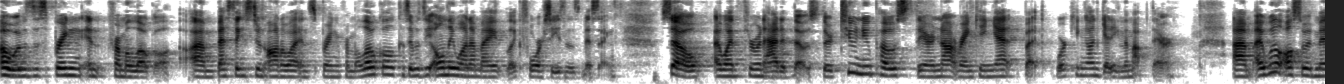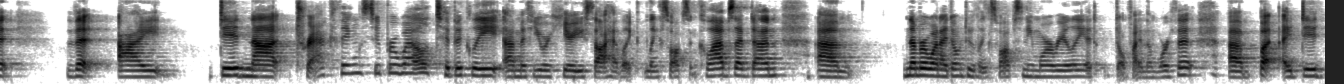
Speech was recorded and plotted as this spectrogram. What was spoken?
Oh, it was the spring in, from a local. Um, best things to do in Ottawa in spring from a local because it was the only one of my like four seasons missing. So I went through and added those. There are two new posts. They are not ranking yet, but working on getting them up there. Um, I will also admit that I did not track things super well. Typically, um, if you were here, you saw I have like link swaps and collabs I've done. Um, number one, I don't do link swaps anymore, really. I don't find them worth it. Um, but I did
